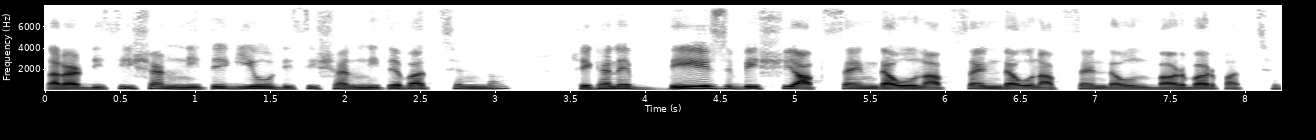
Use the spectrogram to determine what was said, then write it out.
তারা ডিসিশন নিতে গিয়েও ডিসিশন নিতে পারছেন না। সেখানে বেশ বেশি ups and down ups and down ups and down বারবার পাচ্ছে।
